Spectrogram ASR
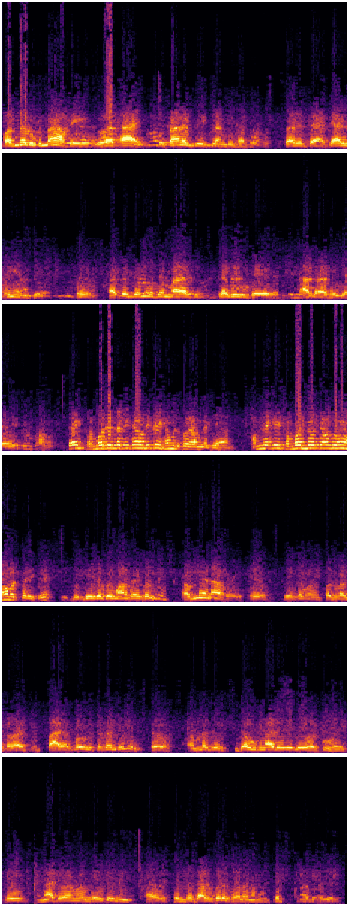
પદને દુઃખ ના આપે એવા થાય પોતાને જ એકલાને દુઃખ આપે. ત્યારે ત્યાં- ત્યારે થઈ એમ છે તો આ જન્મ જેમ મારા ચડી ઉઠે આકરા થઈ જાય. કઈ સમજ નથી ત્યાં કઈ સમજ પડે અમને કે? અમને કઈ સમજ ન ત્યાં હું સમજ પડે છે. બુદ્ધિ વગર કોઈ માણસ હોય ખરું અમને ના તો એ તો પગલા તમારે પાય બહુ તદ્દન થઈ ગયું તો અમને જો જવું ના જવું એ બહુ હરખું હોય. તો ના જવાનું અમને એવું કઈ નહીં. ધંધો ચાલુ કરો છે મને.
